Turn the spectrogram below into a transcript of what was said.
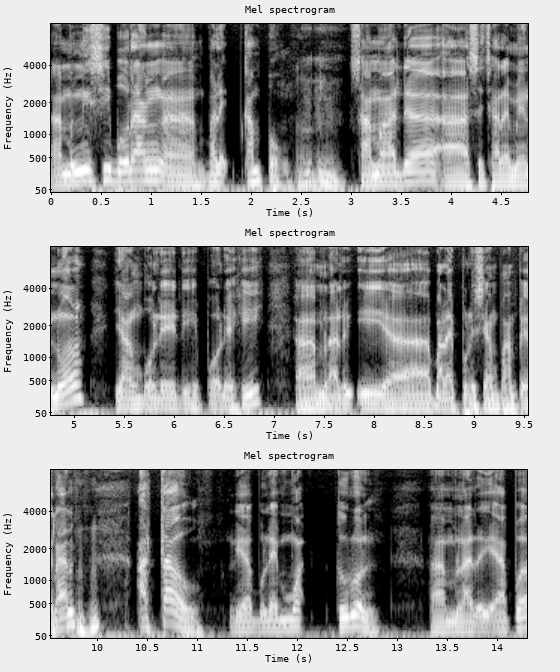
uh, mengisi borang uh, balik kampung mm-hmm. sama ada uh, secara manual yang boleh dibolehi uh, melalui uh, balai polis yang berhampiran mm-hmm. atau dia boleh muat turun uh, melalui apa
